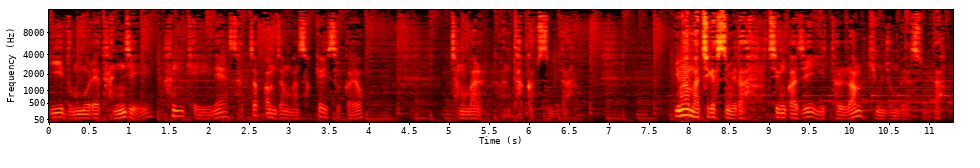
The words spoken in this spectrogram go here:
이 눈물에 단지 한 개인의 사적 감정만 섞여 있을까요? 정말 안타깝습니다. 이만 마치겠습니다. 지금까지 이탈남 김종배였습니다.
